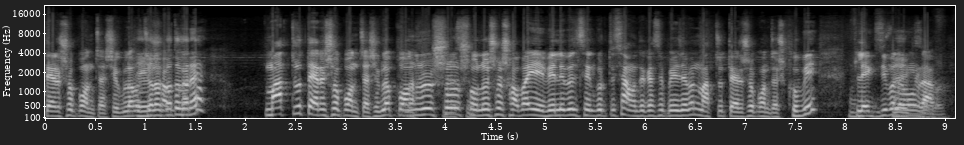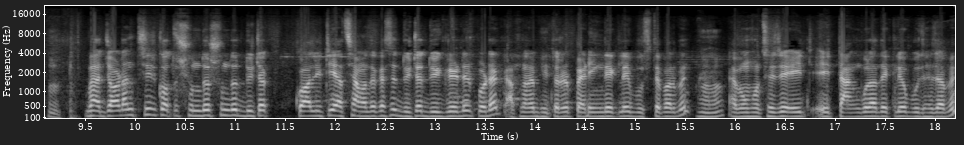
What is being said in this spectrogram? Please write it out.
তেরোশো পঞ্চাশ। এগুলো হচ্ছে কত করে? মাত্র তেরোশো পঞ্চাশ। এগুলো পনেরোশো ষোলোশো সবাই এভেলেবেল সেল করতেছে আমাদের কাছে পেয়ে যাবেন মাত্র তেরোশো পঞ্চাশ। খুবই ফ্লেক্সিবল এবং রাফ জর্ডান থ্রির কত সুন্দর সুন্দর দুইটা কোয়ালিটি আছে আমাদের কাছে দুইটা দুই গ্রেডের প্রোডাক্ট আপনারা ভিতরের প্যাডিং দেখলেই বুঝতে পারবেন। এবং হচ্ছে যে এই এই টাংগুলা দেখলেও বোঝা যাবে।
